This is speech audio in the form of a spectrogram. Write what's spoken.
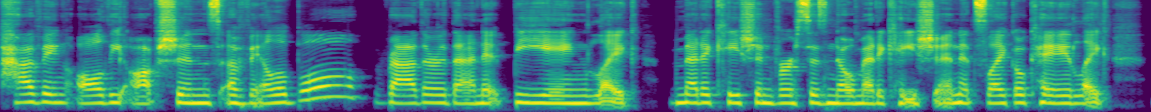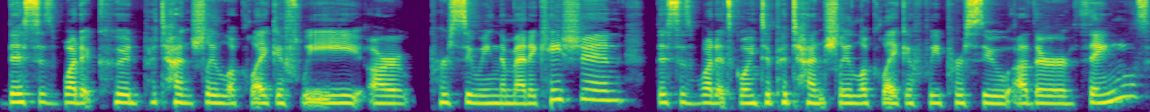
having all the options available rather than it being like medication versus no medication. It's like, okay, like this is what it could potentially look like if we are pursuing the medication. This is what it's going to potentially look like if we pursue other things.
